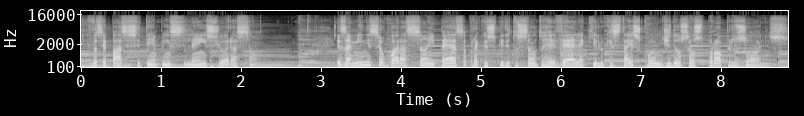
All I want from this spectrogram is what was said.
E que você passe esse tempo em silêncio e oração. Examine seu coração e peça para que o Espírito Santo revele aquilo que está escondido aos seus próprios olhos.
